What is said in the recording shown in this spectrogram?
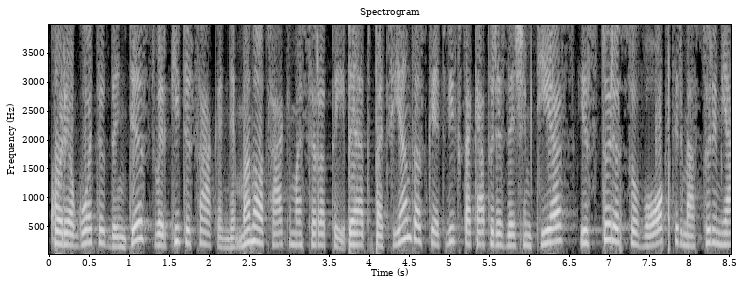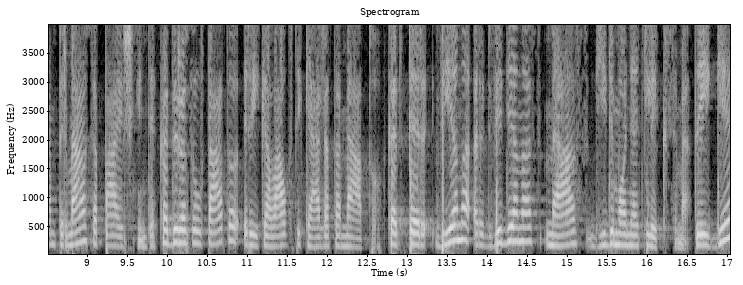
koreguoti dantis, tvarkyti sakandį. Mano atsakymas yra taip. Bet pacientas, kai atvyksta 40, jis turi suvokti ir mes turim jam pirmiausia paaiškinti, kad rezultato reikia laukti keletą metų, kad per vieną ar dvi dienas mes gydimo netliksime. Taigi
